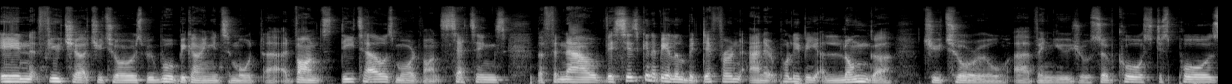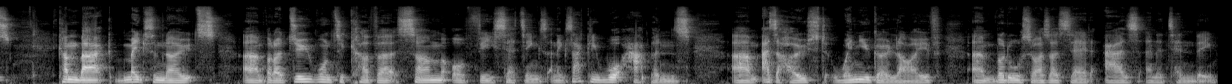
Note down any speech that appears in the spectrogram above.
in future tutorials, we will be going into more uh, advanced details, more advanced settings, but for now, this is going to be a little bit different and it'll probably be a longer tutorial uh, than usual. So of course, just pause, come back, make some notes, um, but I do want to cover some of the settings and exactly what happens um, as a host when you go live, um, but also, as I said, as an attendee.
